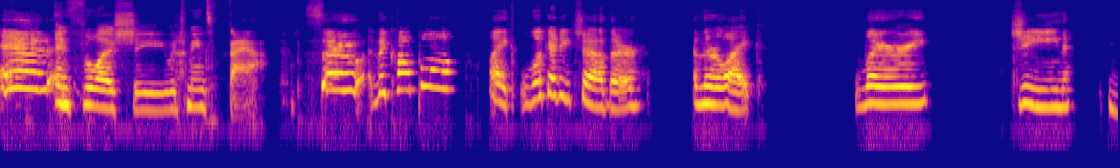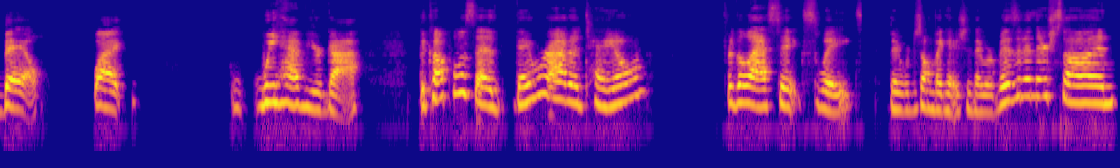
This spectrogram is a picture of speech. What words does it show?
and And fleshy, which means fat. so the couple like look at each other and they're like, Larry, Gene, Bell. Like, we have your guy. The couple said they were out of town for the last six weeks. They were just on vacation. They were visiting their son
